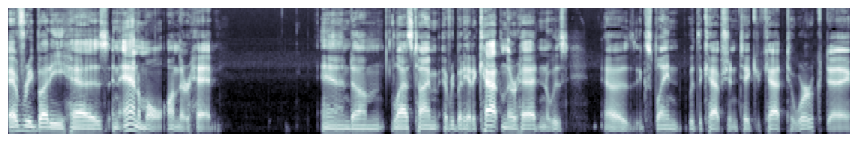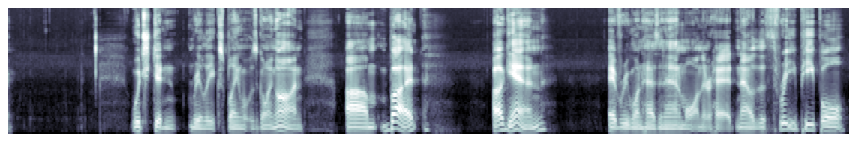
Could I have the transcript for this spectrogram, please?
everybody has an animal on their head. And um, last time, everybody had a cat on their head, and it was uh, explained with the caption, Take Your Cat to Work Day, which didn't really explain what was going on. Um, but again, everyone has an animal on their head. Now, the three people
